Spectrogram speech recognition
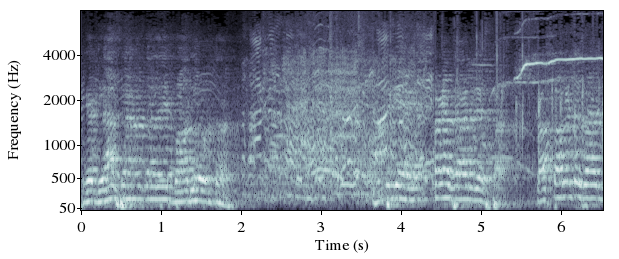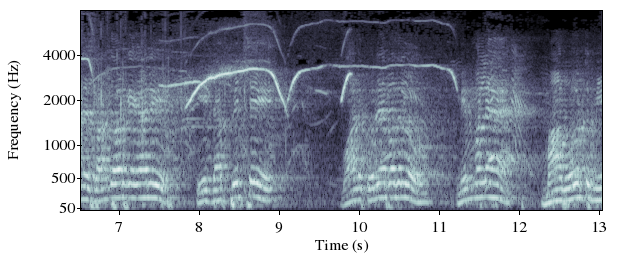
ఇంకా గ్లాస్ ఫ్యాన్ ఉంటుంది బార్లో ఉంటారు. అందుకే సాయం చేస్తా. కష్టాలంటే సాయం చేస్తా. అంతవరకే కానీ ఈ డబ్బిచ్చి వాళ్ళు కొనే బదులు మిమ్మల్నే మా ఓటు మీ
